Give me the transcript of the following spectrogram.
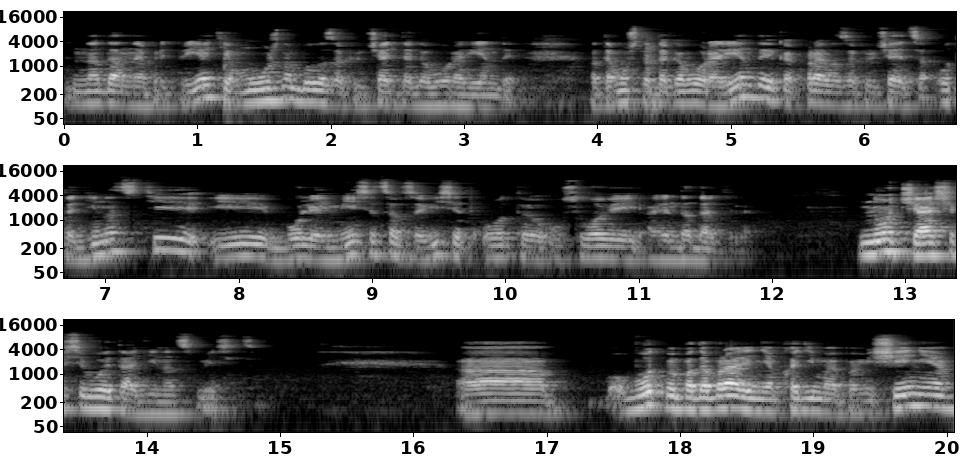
на данное предприятие можно было заключать договор аренды. Потому что договор аренды, как правило, заключается от 11 и более месяцев, зависит от условий арендодателя. Но чаще всего это 11 месяцев. А, вот мы подобрали необходимое помещение.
